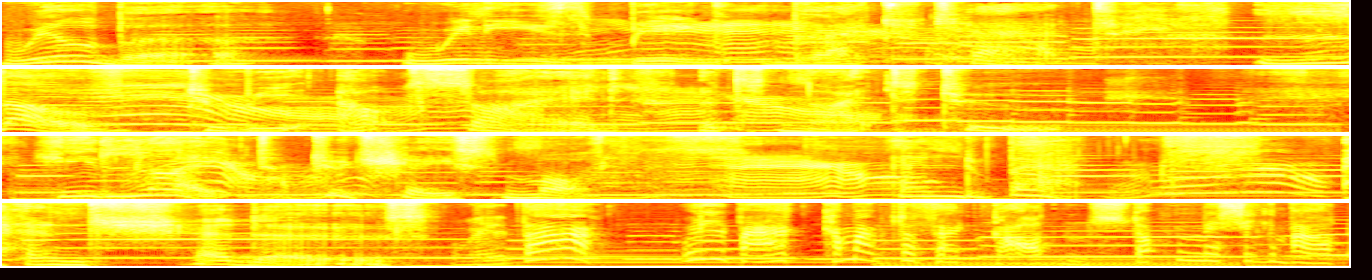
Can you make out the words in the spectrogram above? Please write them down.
Wilbur, Winnie's big black cat, loved to be outside at night too. He liked to chase moths and bats and shadows. Wilbur, garden. Stop messing about.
